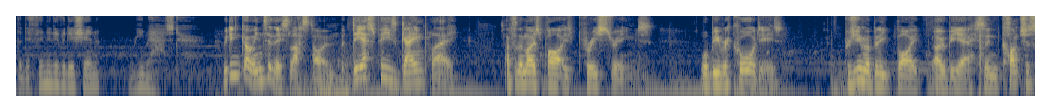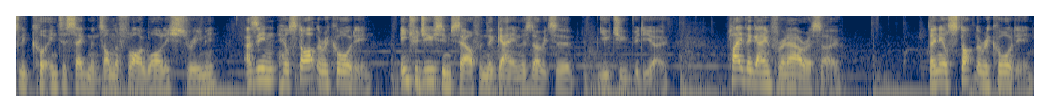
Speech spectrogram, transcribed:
the Definitive Edition Remaster. We didn't go into this last time, but DSP's gameplay, and for the most part his pre-streams, will be recorded, presumably by OBS, and consciously cut into segments on the fly while he's streaming. As in, he'll start the recording, introduce himself and the game as though it's a YouTube video, play the game for an hour or so, then he'll stop the recording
